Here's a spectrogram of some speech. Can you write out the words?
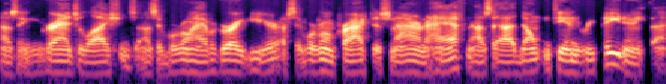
I said, congratulations. I said, we're going to have a great year. I said, we're going to practice an hour and a half. And I said, I don't intend to repeat anything.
